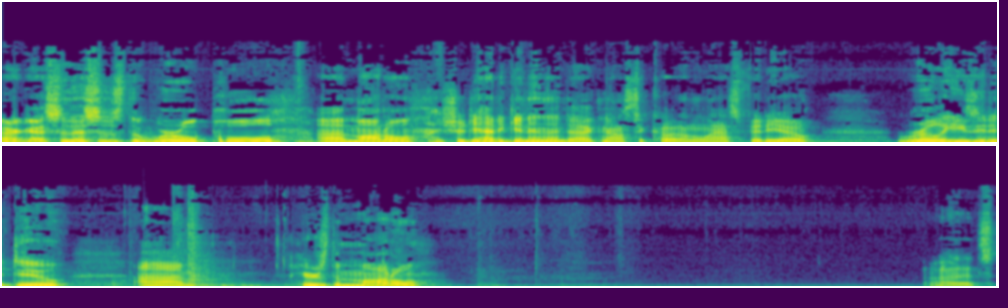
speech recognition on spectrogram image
All right, guys, so this is the Whirlpool uh, model. I showed you how to get in the diagnostic code on the last video. Really easy to do. Um, here's the model. Uh, that's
